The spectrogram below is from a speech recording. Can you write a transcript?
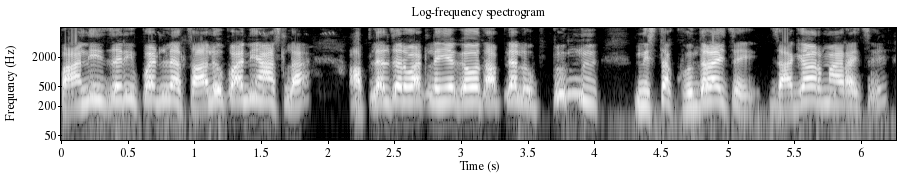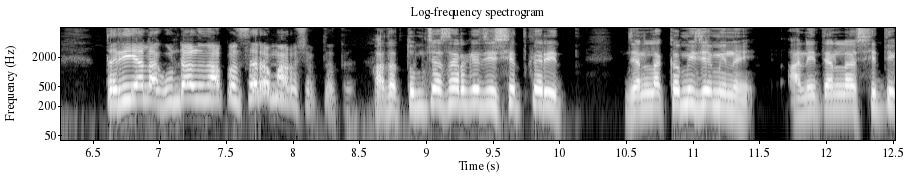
पाणी जरी पडलं चालू पाणी असला आपल्याला जर वाटलं हे गवत आपल्याला उपटून निस्ता खोंदळायचं आहे जाग्यावर मारायचं आहे तरी याला गुंडाळून आपण सरळ मारू शकतो तर. आता तुमच्यासारखे जे शेतकरी ज्यांना कमी जमीन आहे आणि त्यांना शेती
